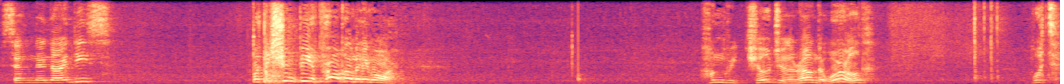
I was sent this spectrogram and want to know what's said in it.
70s and 90s? But this shouldn't be a problem anymore. Hungry children around the world? What?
